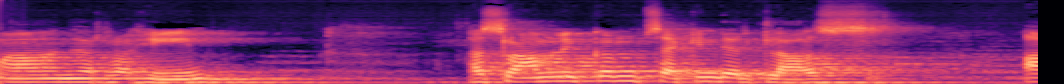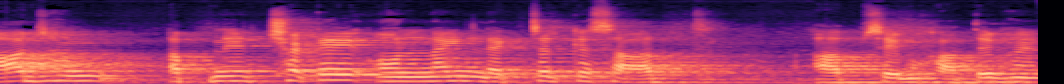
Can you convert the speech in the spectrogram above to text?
रहीम अस्सलाम वालेकुम सेकेंड ईयर क्लास आज हम अपने छठे ऑनलाइन लेक्चर के साथ आपसे मुखातिब हैं।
